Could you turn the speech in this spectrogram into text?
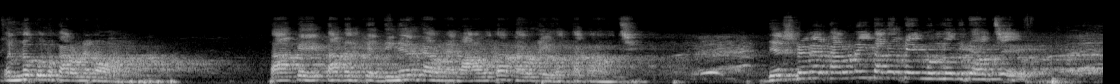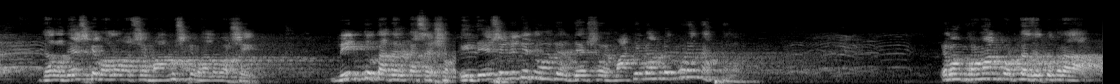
অন্য কোনো কারণে নয়। তাকে, তাদেরকে দিনের কারণে, মানবতার কারণেই হত্যা করা হচ্ছে। দেশপ্রেমের কারণেই তাদেরকে এই মূল্য দিতে হচ্ছে। যারা দেশকে ভালোবাসে, মানুষকে ভালোবাসে মৃত্যু তাদের কাছে এই দেশে যদি তোমাদের দেশ হয় মাটি কামড়ে পড়ে থাকতে হবে। এবং প্রমাণ করতে যে তোমরা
